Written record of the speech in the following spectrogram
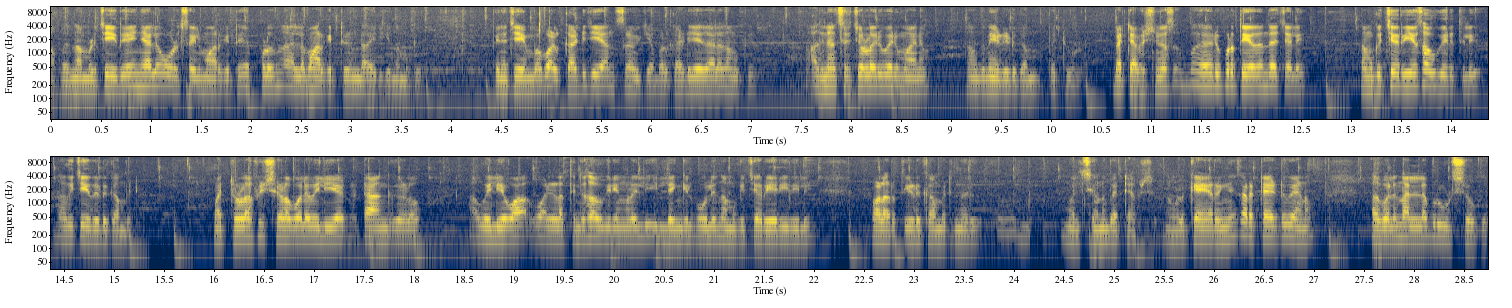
അപ്പോൾ നമ്മൾ ചെയ്ത് കഴിഞ്ഞാൽ ഹോൾസെയിൽ മാർക്കറ്റ് എപ്പോഴും നല്ല മാർക്കറ്റ് ഉണ്ടായിരിക്കും നമുക്ക്. പിന്നെ ചെയ്യുമ്പോൾ ബൾക്കായിട്ട് ചെയ്യാൻ ശ്രമിക്കുക. ബൾക്കായിട്ട് ചെയ്താലേ നമുക്ക് അതിനനുസരിച്ചുള്ള ഒരു വരുമാനം നമുക്ക് നേടിയെടുക്കാൻ പറ്റുള്ളൂ. ബെറ്റ ഫിഷിന്റെ ഒരു പ്രത്യേകത എന്താ വെച്ചാൽ നമുക്ക് ചെറിയ സൗകര്യത്തിൽ നമുക്ക് ചെയ്തെടുക്കാൻ പറ്റും. മറ്റുള്ള ഫിഷുകളെ പോലെ വലിയ ടാങ്കുകളോ വലിയ വെള്ളത്തിന്റെ സൗകര്യങ്ങളിൽ ഇല്ലെങ്കിൽ പോലും നമുക്ക് ചെറിയ രീതിയിൽ വളർത്തിയെടുക്കാൻ പറ്റുന്നൊരു മത്സ്യമാണ് ബെറ്റ ഫിഷ് നമ്മൾ കെയറിങ് കറക്റ്റായിട്ട് വേണം. അതുപോലെ നല്ല ബ്രൂഡ് സ്റ്റോക്ക്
